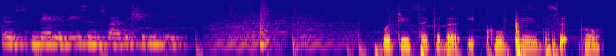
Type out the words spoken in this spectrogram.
there's many reasons why they shouldn't be. What do you think about equal pay in football?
